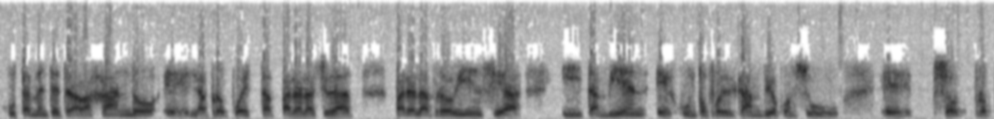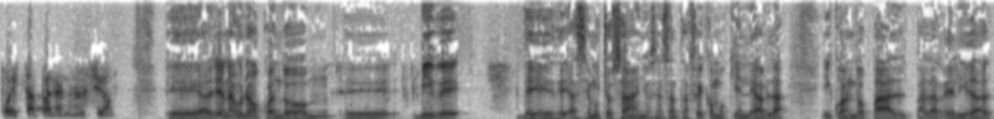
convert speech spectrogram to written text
justamente trabajando eh, la propuesta para la ciudad, para la provincia y también eh, Juntos por el Cambio con su eh, propuesta para la nación. Eh, Adriana, uno cuando mm, eh, vive desde hace muchos años en Santa Fe como quien le habla y cuando palpa la realidad,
